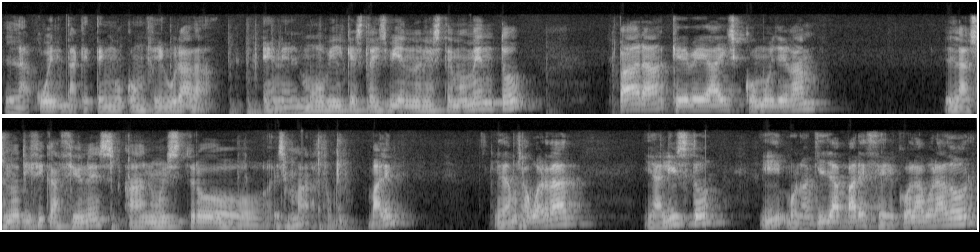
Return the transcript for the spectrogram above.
la cuenta que tengo configurada en el móvil que estáis viendo en este momento para que veáis cómo llegan las notificaciones a nuestro smartphone, ¿vale? Le damos a guardar y a listo y bueno, aquí ya aparece el colaborador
